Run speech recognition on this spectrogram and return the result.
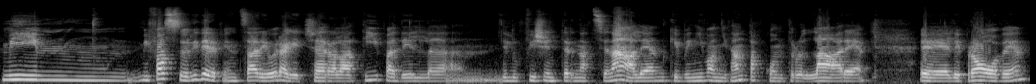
Mi, mm, mi, fa sorridere pensare ora che c'era la tipa del, dell'ufficio internazionale che veniva ogni tanto a controllare eh, le prove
